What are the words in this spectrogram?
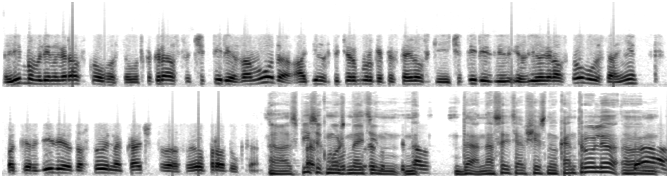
либо в Ленинградской области. Вот как раз четыре завода, один из Петербурга, Пискаревский, и четыре из Ленинградской области, они подтвердили достойное качество своего продукта. А, список так, можно вот, найти на, да, на сайте общественного контроля. Э, да,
